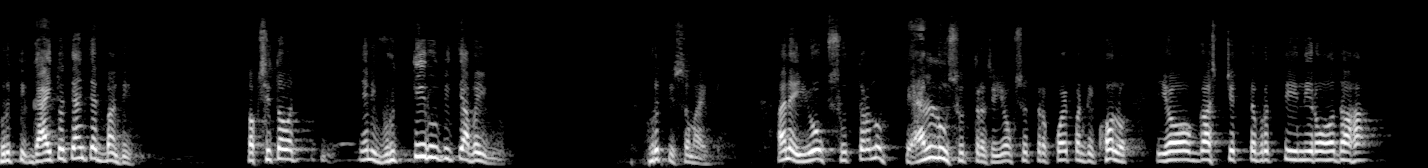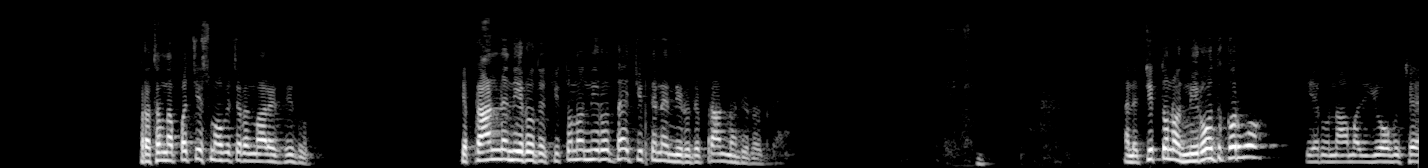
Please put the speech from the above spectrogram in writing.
વૃત્તિ ગાય તો ત્યાં ત્યાં જ બાંધી. પક્ષી તો એની વૃત્તિ રૂપી ત્યાં વહી ગયું. વૃત્તિ સમાઈ ગઈ અને યોગ સૂત્રનું પહેલું સૂત્ર છે. યોગ સૂત્ર કોઈ પણથી ખોલો. યોગ ચિત્ત વૃત્તિ નિરોધ. પ્રથમના પચીસમાં વિચરણ મારે કીધું કે પ્રાણને નિરોધ ચિત્તનો નિરોધ થાય, ચિત્તને નિરોધ પ્રાણનો નિરોધ થાય. અને ચિત્તનો નિરોધ કરવો, એનું નામ જ યોગ છે.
